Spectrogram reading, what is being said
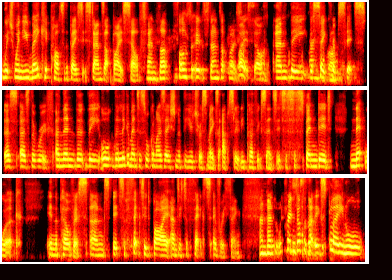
which when you make it part of the base it stands up by itself. Stands up also it stands up by itself, by itself. and the the sacrum sits as as the roof and then the the the ligamentous organization of the uterus makes absolutely perfect sense. It's a suspended network in the pelvis and it's affected by and it affects everything. And, and doesn't that explain all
